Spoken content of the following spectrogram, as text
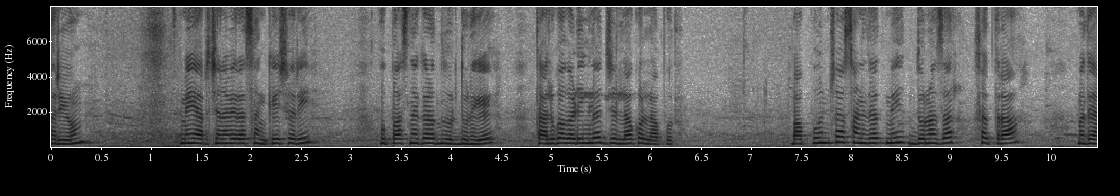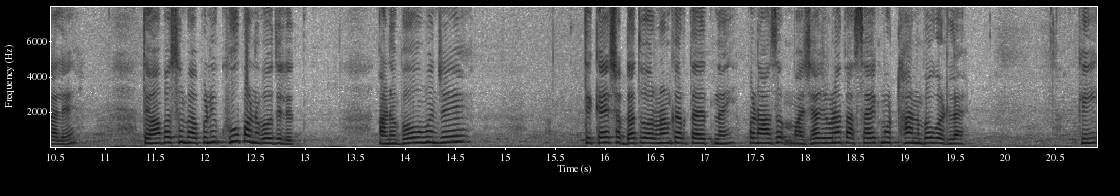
हरिओम मी अर्चना विरा संकेश्वरी उपासनगर दुर तालुका गडिंग्लज जिल्हा कोल्हापूर. बापूंच्या सानिध्यात मी दोन हजार सतरामध्ये आले. तेव्हापासून बापूंनी खूप अनुभव दिलेत. अनुभव म्हणजे ते काही शब्दात वर्णन करता येत नाही पण आज माझ्या जीवनात असा एक मोठा अनुभव घडला आहे की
